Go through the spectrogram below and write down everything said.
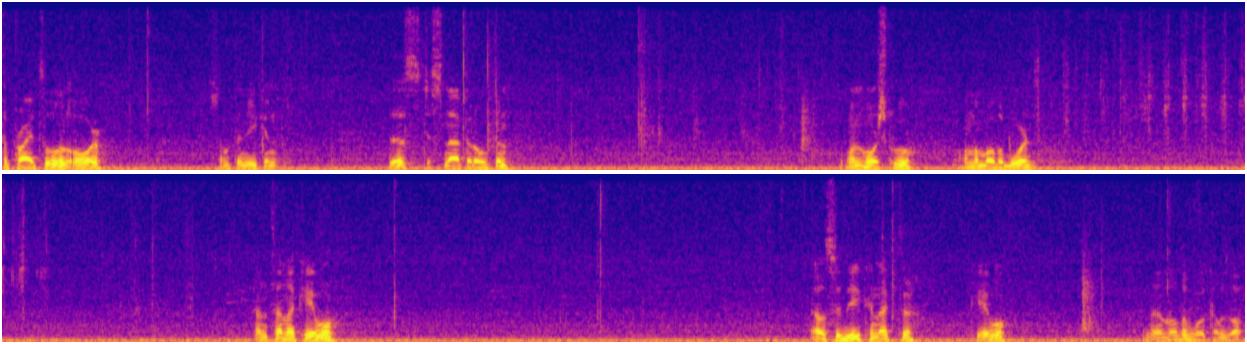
the pry tool or something you can this just snap it open. One more screw on the motherboard. Antenna cable. LCD connector cable. And then the motherboard comes off.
